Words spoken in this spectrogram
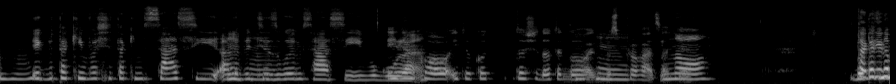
Mhm. Jakby takim właśnie takim sassy, ale Mhm. wiecie, złym sassy w I ogóle. tylko, I tylko to się do tego jakby Mhm. sprowadza. nie? No, Bo Tak tak, jakby-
